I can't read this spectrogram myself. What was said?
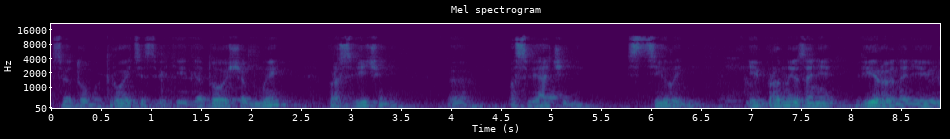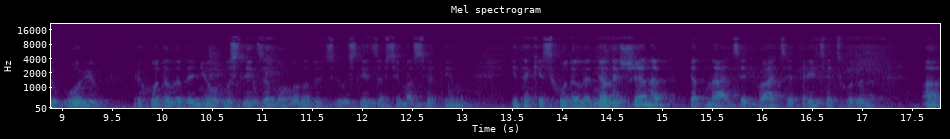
Святому, Тройці Святій, для того, щоб ми просвічені, е, освячені, зцілені і пронизані вірою, надією, любов'ю, приходили до нього услід за Богородицею, услід за всіма святими, і таки сходили не лише на 15, 20, 30 сходинок, а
